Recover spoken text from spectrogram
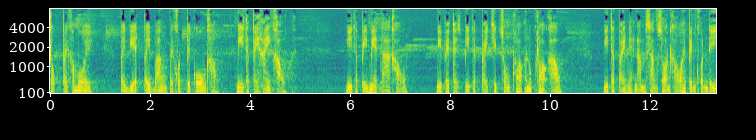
ฉกไปขโมย ไปเบียดไปบัง ไปคดไปโกงเขา มีแต่ไปให้เขา มีแต่ไปเมตตาเขา มีไปแต่มีแต่ไปคิดสงเคราะห์อนุเคราะห์เขา มีแต่ไปแนะนำสั่งสอนเขาให้เป็นคนดี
